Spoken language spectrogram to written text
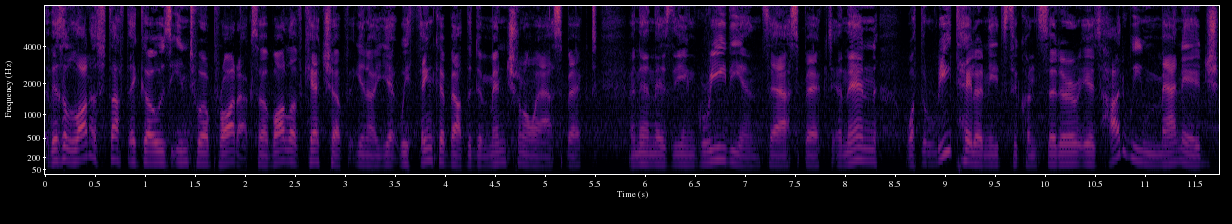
there's a lot of stuff that goes into a product. So a bottle of ketchup, you know, yet we think about the dimensional aspect, and then there's the ingredients aspect, and then what the retailer needs to consider is how do we manage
